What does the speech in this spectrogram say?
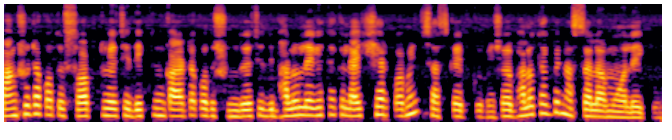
মাংসটা কত সফট হয়েছে, দেখুন কালারটা কত সুন্দর হয়েছে। যদি ভালো লেগে থাকে লাইক শেয়ার কমেন্ট সাবস্ক্রাইব করবেন। সবাই ভালো থাকবেন, আসসালামু আলাইকুম।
